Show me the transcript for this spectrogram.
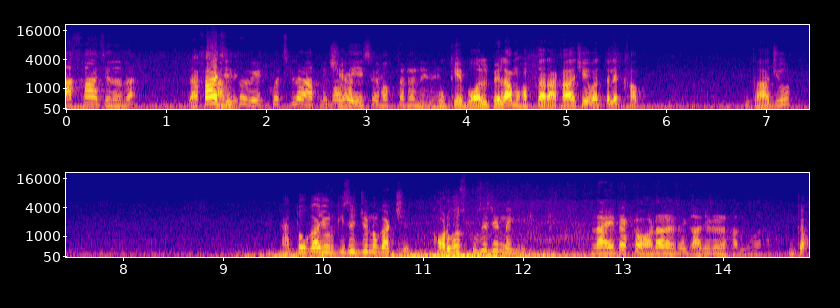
রাখা আছে দাদা। রাখা আছে? তো ওয়েট করছিলাম আপনি কবে আচ্ছা। এসে হপ্তাটা নেবেন? বুকে বল পেলাম হপ্তা রাখা আছে এবার তাহলে খাব। গাজর? এত গাজর কিসের জন্য কাটছেন? খরগোশ পুষেছেন নাকি? না এটা একটা অর্ডার আছে গাজরের হালুয়া। গা-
